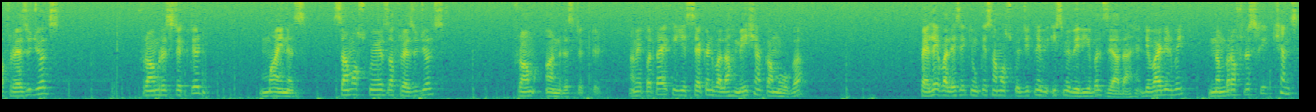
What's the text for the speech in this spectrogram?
of residuals from restricted minus sum of squares of residuals from unrestricted हमें पता है कि ये सेकंड वाला हमेशा कम होगा। पहले वाले से, क्योंकि सम ऑफ़ स्क्वेयर जितने भी इसमें वेरिएबल ज़्यादा हैं divided by number of restrictions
